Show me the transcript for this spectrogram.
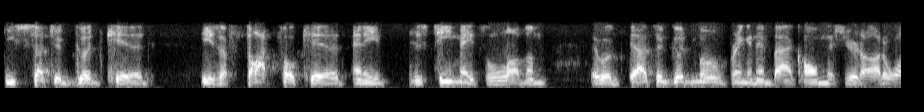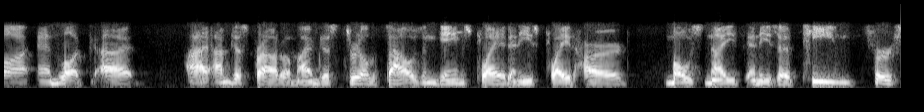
He's such a good kid. He's a thoughtful kid, and he his teammates love him. It was, that's a good move bringing him back home this year to Ottawa. And look, uh, I, I'm just proud of him. I'm just thrilled. A thousand games played, and he's played hard most nights, and he's a team first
